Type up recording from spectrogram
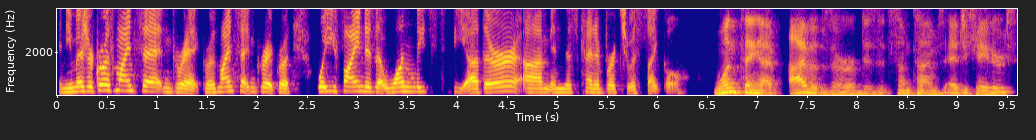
and you measure growth mindset and grit, growth mindset and grit, growth, what you find is that one leads to the other um, in this kind of virtuous cycle. One thing I've, I've observed is that sometimes educators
